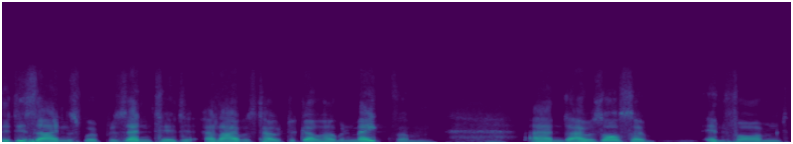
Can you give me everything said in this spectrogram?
the designs were presented and I was told to go home and make them. And I was also informed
